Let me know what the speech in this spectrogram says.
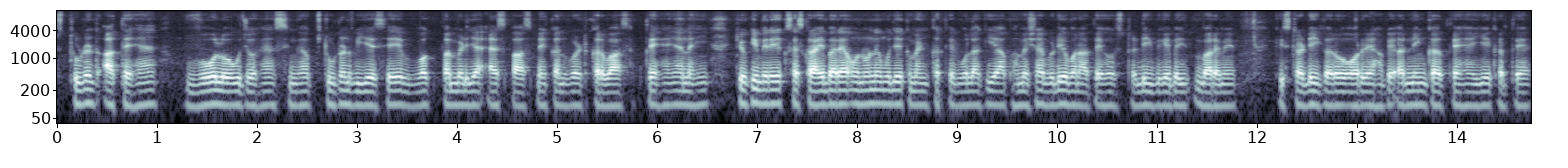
स्टूडेंट आते हैं, वो लोग जो हैं सिंगापुर स्टूडेंट वीज़े से वर्क परमिट या एस पास में कन्वर्ट करवा सकते हैं या नहीं? क्योंकि मेरे एक सब्सक्राइबर है, उन्होंने मुझे कमेंट करके बोला कि आप हमेशा वीडियो बनाते हो स्टडी के बारे में, कि स्टडी करो और यहाँ पे अर्निंग करते हैं, ये करते हैं।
